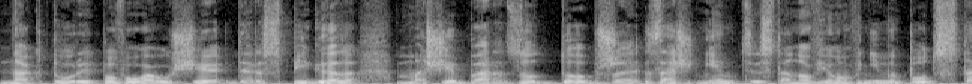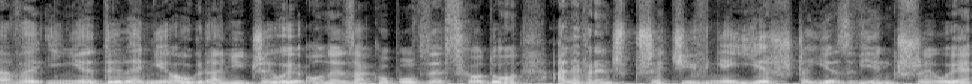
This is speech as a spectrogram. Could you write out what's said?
na który powołał się Der Spiegel, ma się bardzo dobrze, zaś Niemcy stanowią w nim podstawę i nie tyle nie ograniczyły one zakupów ze wschodu, ale wręcz przeciwnie, jeszcze je zwiększyły.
